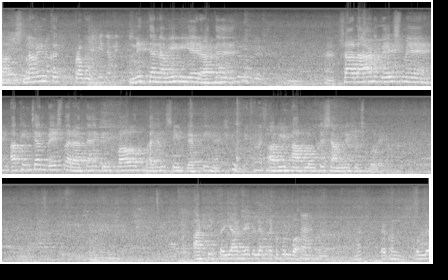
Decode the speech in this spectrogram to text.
हाँ, नवीन क- प्रभु नित्य नवीन ये रहते हैं हाँ, साधारण वेश में अकिंचन वेश में रहते हैं किंतु बहुत भजनशील व्यक्ति हैं अभी आप लोगों के सामने कुछ बोलेगा আর্থিক তৈয়ার হয়ে গেলে আমরা একটু বলবো হ্যাঁ এখন বললে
